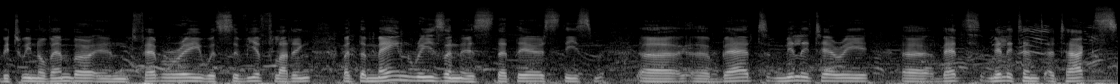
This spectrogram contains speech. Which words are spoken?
between November and February with severe flooding. But the main reason is that there's these uh, uh, bad military, uh, bad militant attacks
